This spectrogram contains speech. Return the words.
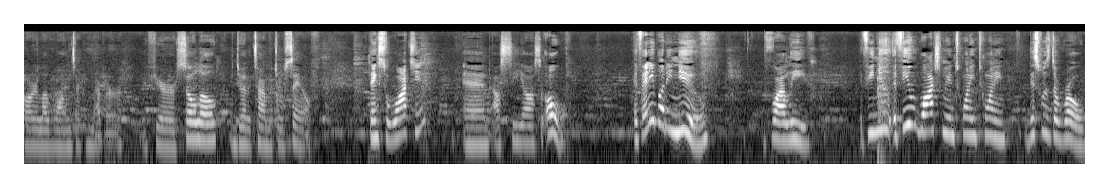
or loved ones or whomever. If you're solo, enjoy the time with yourself. Thanks for watching, and I'll see y'all soon. Oh, if anybody knew before I leave, if you knew, if you watched me in 2020, this was the robe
